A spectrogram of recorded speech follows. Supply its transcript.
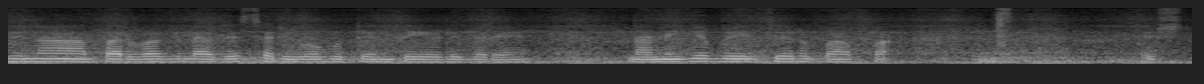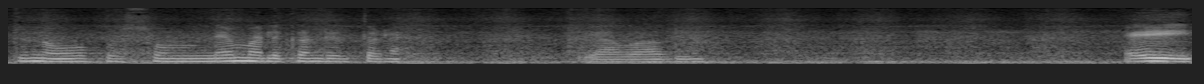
ದಿನ ಪರವಾಗಿಲ್ಲ, ಅದೇ ಸರಿ ಹೋಗುತ್ತೆ ಅಂತ ಹೇಳಿದರೆ ನನಗೆ ಬೇಜಾರು ಪಾಪ. ಎಷ್ಟು ನೋವು ಸುಮ್ಮನೆ ಮಲ್ಕೊಂಡಿರ್ತಾಳೆ. ಯಾವಾಗಲೂ. ಏಯ್,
